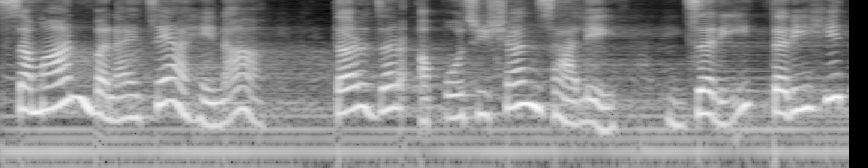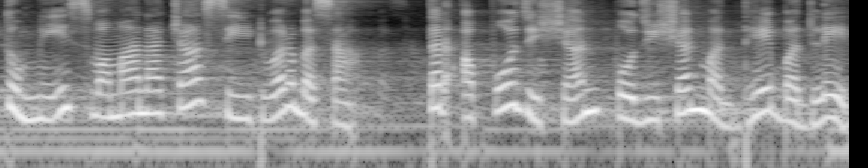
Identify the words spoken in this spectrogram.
समान बनायचे आहे ना? तर जर अपोजिशन झाले जरी तरीही तुम्ही स्वमानाच्या सीटवर बसा तर अपोजिशन पोझिशनमध्ये बदलेल.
